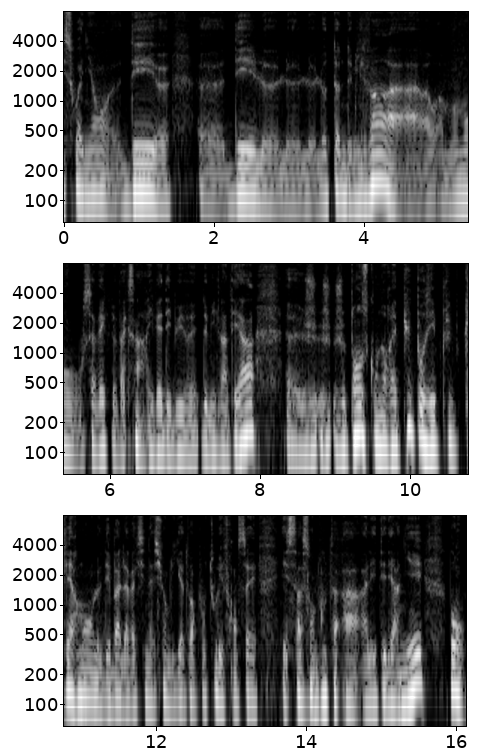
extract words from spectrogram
soignants euh, dès, dès l'automne 2020, à, un moment où on savait que le vaccin arrivait début 2021. Euh, je, je pense qu'on aurait pu poser plus clairement le débat de la vaccination obligatoire pour tous les Français, et ça sans doute à, l'été dernier. Bon,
